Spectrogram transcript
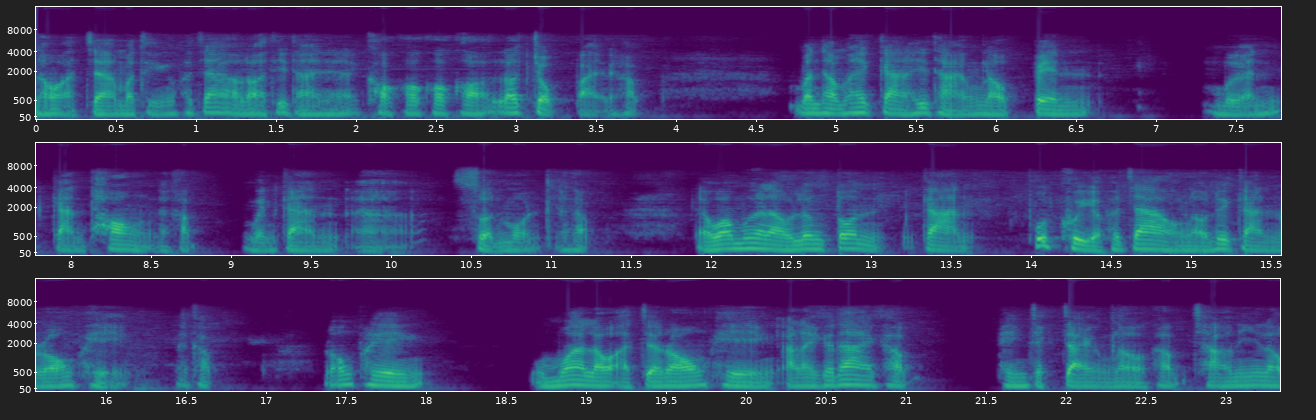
เราอาจจะมาถึงพระเจ้าเราอธิษฐานนะขอขอขอขอแล้วจบไปนะครับ มันทำให้การอธิษฐานของเราเป็นเหมือนการท่องนะครับ เหมือนการสวดมนต์นะครับ แต่ว่าเมื่อเราเริ่มต้นการพูดคุยกับพระเจ้าของเราด้วยการร้องเพลงนะครับ ร้องเพลง ผมว่าเราอาจจะร้องเพลงอะไรก็ได้ครับ เพลงจากใจของเราครับ เช้านี้เรา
